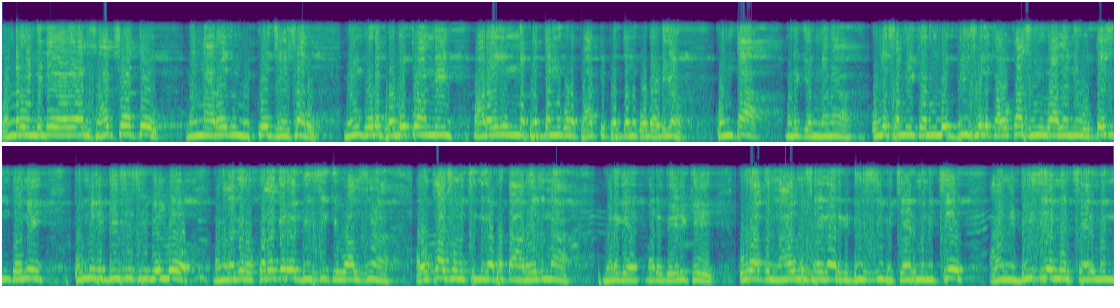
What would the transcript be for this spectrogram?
చంద్ర వెంకటయ్య గారు సాక్షాత్తు నన్ను ఆ రోజు రిక్వెస్ట్ చేశారు. మేము కూడా ప్రభుత్వాన్ని ఆ రోజు ఉన్న పెద్దలను కూడా పార్టీ పెద్దలను కూడా అడిగాం. కొంత మనకి మన కుల సమీకరణలు బీసీలకు అవకాశం ఇవ్వాలనే ఉద్దేశంతో తొమ్మిది డీసీసీ బిల్లో మన దగ్గర ఒక్క దగ్గరే బీసీకి ఇవ్వాల్సిన అవకాశం వచ్చింది కాబట్టి ఆ రోజున మరి మరి వీరికి కూరాకుల నాగభూషయ్య గారికి డీసీసీ చైర్మన్ ఇచ్చి ఆయన డీసీఎంఎస్ చైర్మన్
